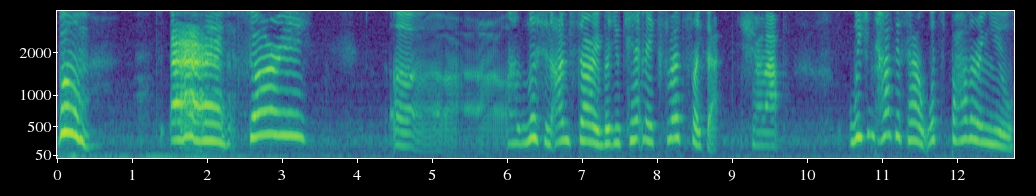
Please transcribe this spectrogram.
Boom! Ah, sorry. Uh, Uh, listen, I'm sorry, but you can't make threats like that. Shut up. We can talk this out. What's bothering you?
